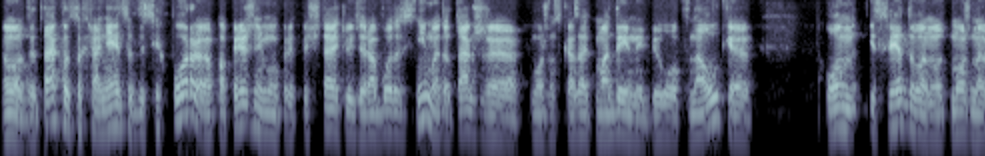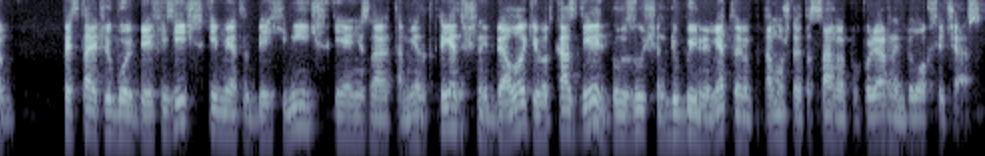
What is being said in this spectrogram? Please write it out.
Вот, и так вот сохраняется до сих пор. По-прежнему предпочитают люди работать с ним. Это также, можно сказать, модельный белок в науке. Он исследован, вот можно представить любой биофизический метод, биохимический, я не знаю, там метод клеточной биологии. Вот КАС-9 был изучен любыми методами, потому что это самый популярный белок сейчас.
